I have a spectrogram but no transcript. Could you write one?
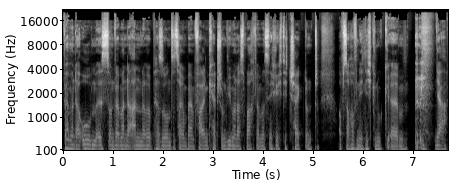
wenn man da oben ist und wenn man da andere Personen sozusagen beim Fallen catcht und wie man das macht, wenn man es nicht richtig checkt und ob es da hoffentlich nicht genug ähm, ja,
